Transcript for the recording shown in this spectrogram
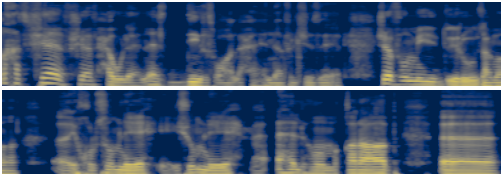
لاخاطر شاف شاف حوله ناس دير صوالح هنا في الجزائر. شافهم يديروا زعما آه، يخلصوا مليح يعيشوا مليح مع أهلهم قراب. آه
